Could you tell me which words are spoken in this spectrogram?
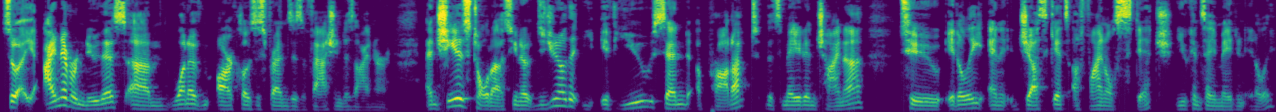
so I, I never knew this. Um, one of our closest friends is a fashion designer. And she has told us, you know, did you know that if you send a product that's made in China to Italy and it just gets a final stitch, you can say made in Italy?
